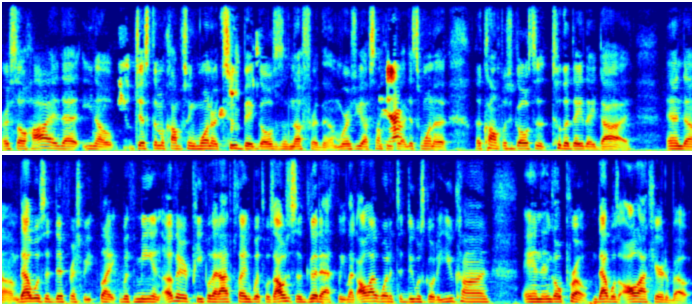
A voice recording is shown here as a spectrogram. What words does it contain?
or so high that you know just them accomplishing one or two big goals is enough for them. Whereas you have some people yeah. that just want to accomplish goals to, to the day they die and um, that was the difference be- like with me and other people that i played with was i was just a good athlete like all i wanted to do was go to UConn and then go pro. That was all I cared about.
